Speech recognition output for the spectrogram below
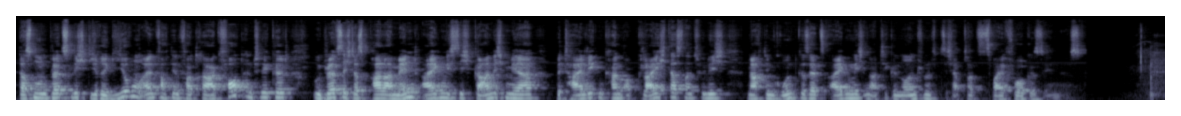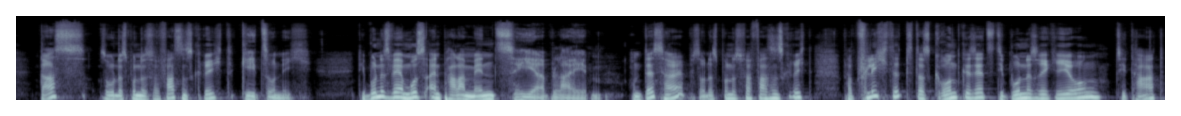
dass nun plötzlich die Regierung einfach den Vertrag fortentwickelt und plötzlich das Parlament eigentlich sich gar nicht mehr beteiligen kann, obgleich das natürlich nach dem Grundgesetz eigentlich in Artikel 59 Absatz 2 vorgesehen ist. Das, so das Bundesverfassungsgericht, geht so nicht. Die Bundeswehr muss ein Parlamentsheer bleiben. Und deshalb, so das Bundesverfassungsgericht, verpflichtet das Grundgesetz die Bundesregierung, Zitat,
